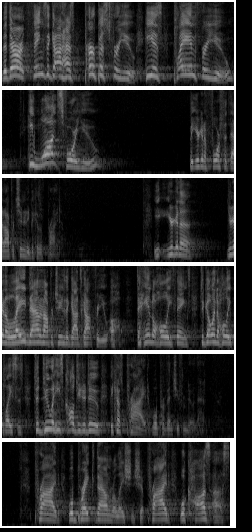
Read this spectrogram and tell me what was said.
That there are things that God has purposed for you, He has planned for you, He wants for you, but you're going to forfeit that opportunity because of pride. You're going to, you're going to lay down an opportunity that God's got for you to handle holy things, to go into holy places, to do what He's called you to do because pride will prevent you from doing that. Pride will break down relationship. Pride will cause us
